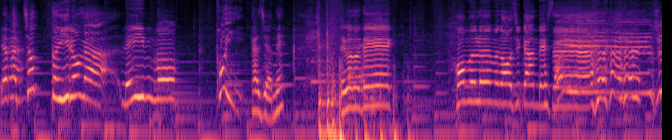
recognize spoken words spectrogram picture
やっぱちょっと色がレインボーっぽい感じやね。ということでホームルームのお時間です。はい。集合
